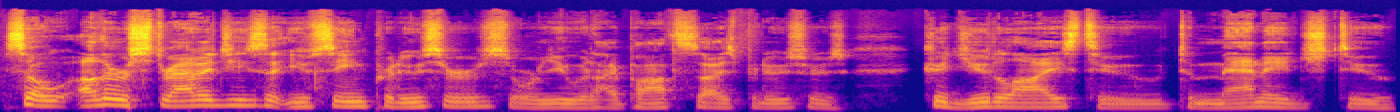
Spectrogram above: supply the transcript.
So, other strategies that you've seen producers, or you would hypothesize producers, could utilize to to manage to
